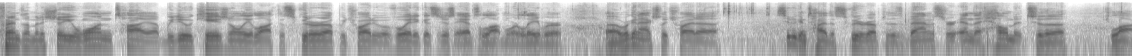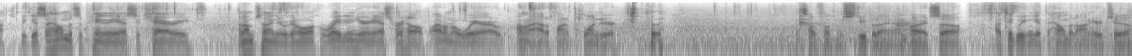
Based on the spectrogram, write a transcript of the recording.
Friends, I'm going to show you one tie-up. We do occasionally lock the scooter up. We try to avoid it because it just adds a lot more labor. Uh, we're going to actually try to see if we can tie the scooter up to this banister and the helmet to the locks because the helmet's a pain in the ass to carry. And I'm telling you, we're gonna walk right in here and ask for help. I don't know where, I don't know how to find a plunger. That's how fucking stupid I am. All right, so I think we can get the helmet on here too.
